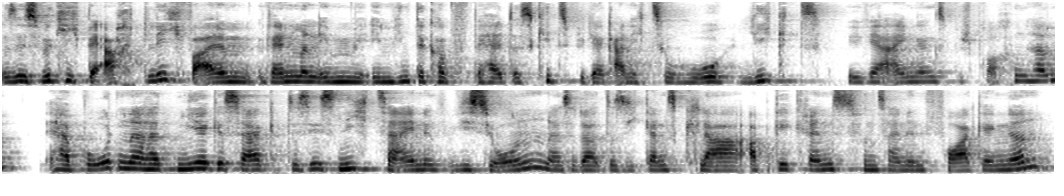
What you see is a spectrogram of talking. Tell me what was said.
Das ist wirklich beachtlich, vor allem wenn man im, im Hinterkopf behält, dass Kitzbühel ja gar nicht so hoch liegt, wie wir eingangs besprochen haben. Herr Bodner hat mir gesagt, das ist nicht seine Vision. Also da hat er sich ganz klar abgegrenzt von seinen Vorgängern.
